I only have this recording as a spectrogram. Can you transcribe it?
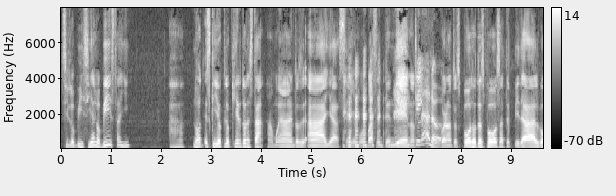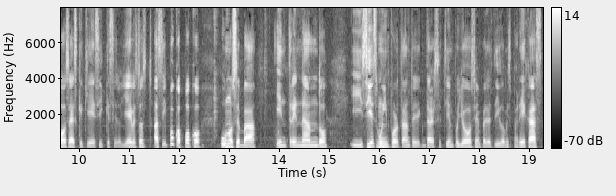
si lo vi. Sí, ya lo vi, está allí. Ah, no, es que yo lo quiero, ¿dónde está? Ah, bueno, entonces, ah, ya sé, vas entendiendo. claro. Cuando tu esposo o tu esposa te pida algo, ¿sabes qué quiere decir? Que se lo lleves. Entonces, así poco a poco uno se va entrenando y sí es muy importante darse tiempo. Yo siempre les digo a mis parejas,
